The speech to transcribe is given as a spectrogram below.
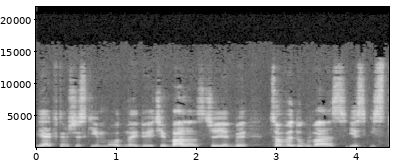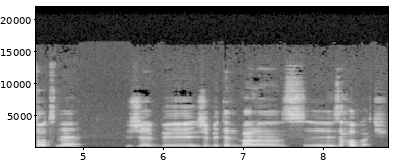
jak w tym wszystkim odnajdujecie balans? Czy jakby co według Was jest istotne, żeby, żeby ten balans y, zachować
